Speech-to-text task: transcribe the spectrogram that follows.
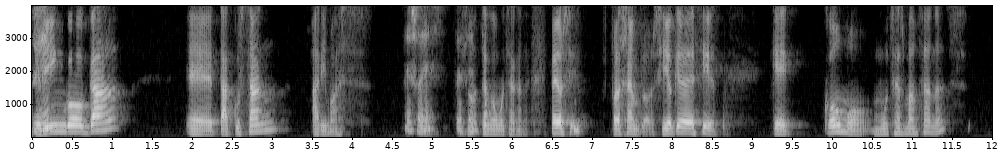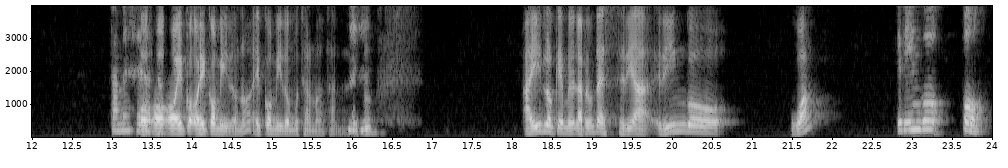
¿Eh? Ringo ga eh, takusan arimas. Eso es, ¿no? perfecto. Tengo muchas ganas. Pero si, por ejemplo, si yo quiero decir que como muchas manzanas, También será o- o he, co- o he comido, ¿no? He comido muchas manzanas, ¿no? Ahí lo que me- la pregunta es, ¿sería ringo wa? gringo o.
